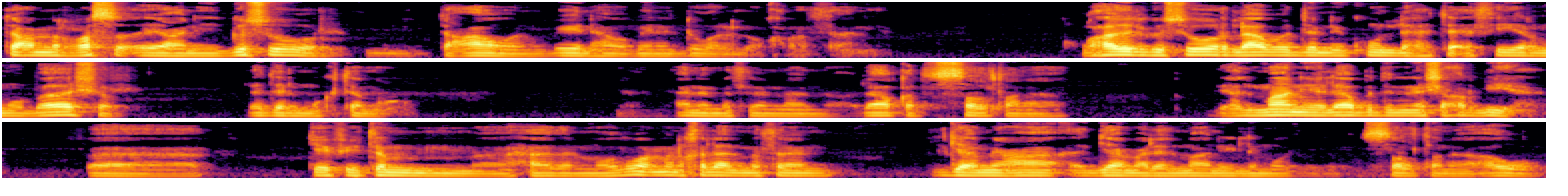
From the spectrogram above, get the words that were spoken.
تعمل رص يعني جسور من التعاون بينها وبين الدول الأخرى الثانية. وهذه الجسور لابد أن يكون لها تأثير مباشر لدى المجتمع. يعني أنا مثلا علاقة السلطنة بألمانيا لابد أن أشعر بها فكيف يتم هذا الموضوع؟ من خلال مثلا الجامعة الجامعة الألمانية اللي موجودة في السلطنة أو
